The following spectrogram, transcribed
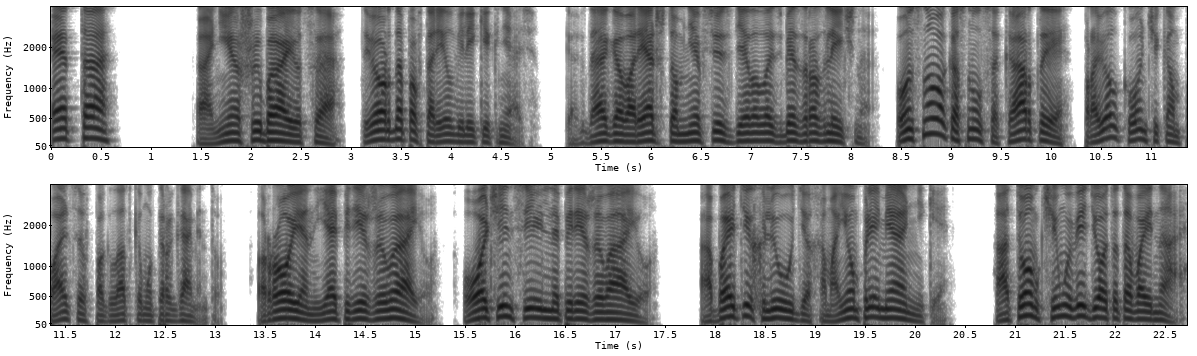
Это они ошибаются, твердо повторил великий князь. Когда говорят, что мне все сделалось безразлично. Он снова коснулся карты, провел кончиком пальцев по гладкому пергаменту. Роен, я переживаю, очень сильно переживаю об этих людях, о моем племяннике, о том, к чему ведет эта война.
